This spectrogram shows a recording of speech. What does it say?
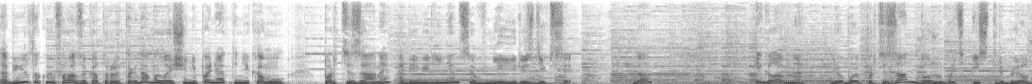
объявил такую фразу, которая тогда была еще непонятна никому. Партизаны объявили немцев вне юрисдикции. Да? И главное, любой партизан должен быть истреблен.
